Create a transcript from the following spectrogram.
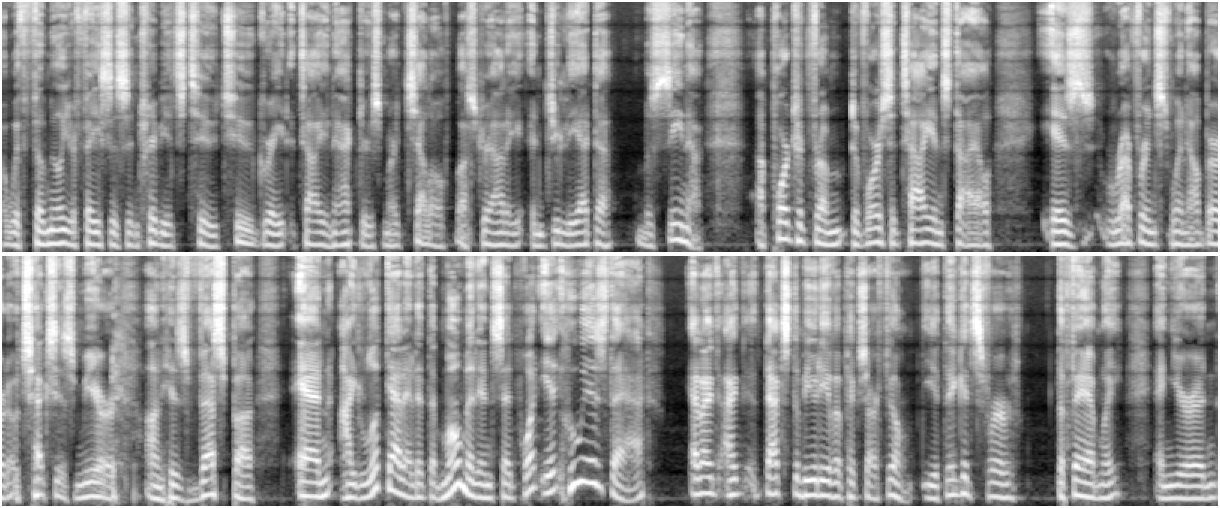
with familiar faces and tributes to two great Italian actors, Marcello Mastroianni and Giulietta Masina. A portrait from Divorce Italian Style is referenced when Alberto checks his mirror on his Vespa. And I looked at it at the moment and said, "What? Is, who is that?" And I, I, that's the beauty of a Pixar film. You think it's for the family and you're an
